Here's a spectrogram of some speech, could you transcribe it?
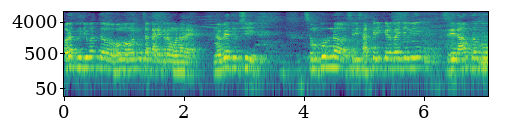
परत विधिवत होम हवनचा कार्यक्रम होणार आहे. नवव्या दिवशी संपूर्ण श्री सातेरी केळबाई देवी श्री रामप्रभू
